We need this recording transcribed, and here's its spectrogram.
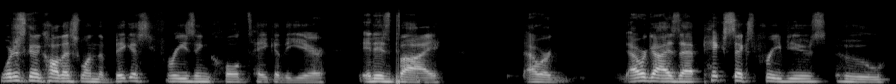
we're just going to call this one the biggest freezing cold take of the year. It is by our our guys at Pick Six Previews, who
